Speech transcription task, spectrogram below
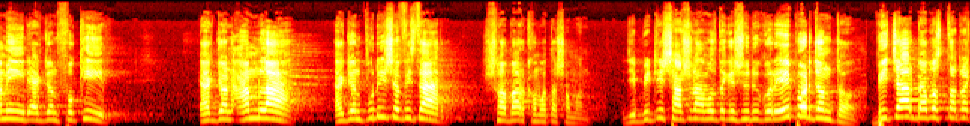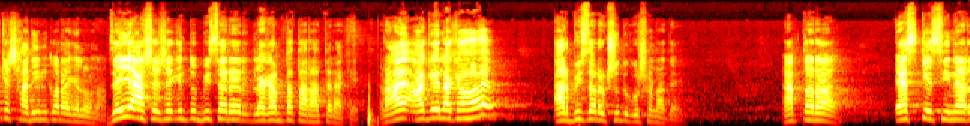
আমির, একজন ফকির একজন আমলা, একজন পুলিশ অফিসার, সবার ক্ষমতা সমান। যে ব্রিটিশ শাসন আমল থেকে শুরু করে এই পর্যন্ত বিচার ব্যবস্থাটাকে স্বাধীন করা গেল না। যেই আসে, সে কিন্তু বিচারের লেগামটা তার হাতে রাখে। রায় আগে লেখা হয় আর বিচারক শুধু ঘোষণা দেয়। আপনারা এস কে সিনার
